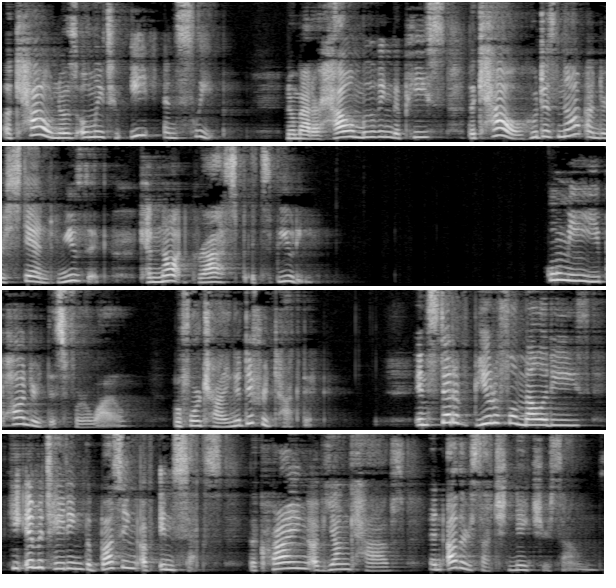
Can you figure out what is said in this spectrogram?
a cow knows only to eat and sleep. No matter how moving the piece, the cow who does not understand music cannot grasp its beauty. Gu Mingyi pondered this for a while before trying a different tactic. Instead of beautiful melodies, he imitating the buzzing of insects, the crying of young calves, and other such nature sounds.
